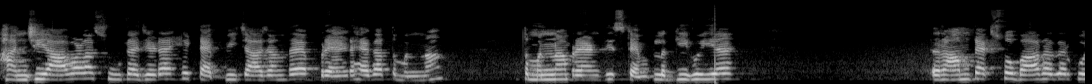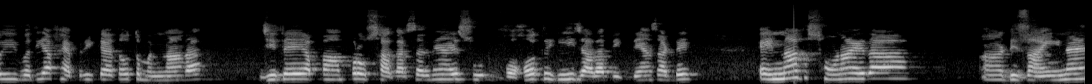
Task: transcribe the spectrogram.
ਹਾਂਜੀ, ਆਹ ਵਾਲਾ ਸੂਟ ਹੈ ਜਿਹੜਾ ਇਹ ਟੈਬੀ ਚ ਆ ਜਾਂਦਾ ਹੈ ਬ੍ਰਾਂਡ ਹੈਗਾ ਤਮੰਨਾ। ਤਮੰਨਾ ਬ੍ਰਾਂਡ ਦੀ ਸਟੈਂਪ ਲੱਗੀ ਹੋਈ ਹੈ। ਰਾਮ ਟੈਕਸ ਤੋਂ ਬਾਅਦ ਅਗਰ ਕੋਈ ਵਧੀਆ ਫੈਬਰਿਕ ਹੈ ਤਾਂ ਉਹ ਤਮੰਨਾ ਦਾ ਜਿਤੇ ਆਪਾਂ ਭਰੋਸਾ ਕਰ ਸਕਦੇ ਹਾਂ, ਇਹ ਸੂਟ ਬਹੁਤ ਹੀ ਜ਼ਿਆਦਾ ਵਿਕਦੇ ਆ ਸਾਡੇ। ਇੰਨਾ ਕੁ ਸੋਹਣਾ ਇਹਦਾ ਡਿਜ਼ਾਈਨ ਹੈ,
